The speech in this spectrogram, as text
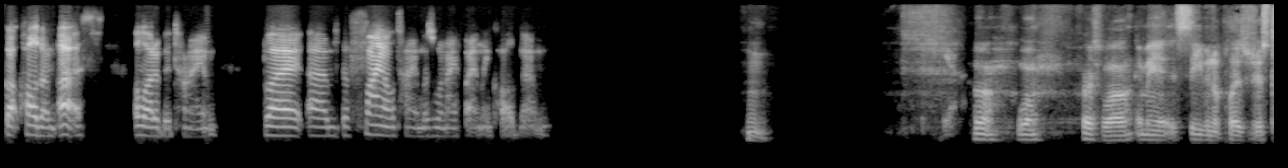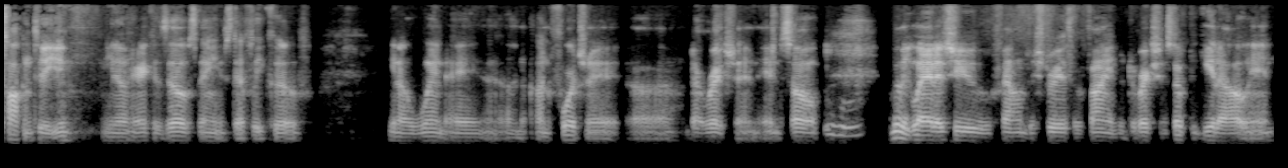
got called on us a lot of the time but um the final time was when i finally called them hmm yeah well, well. First of all, I mean, it's even a pleasure just talking to you. You know, Harry, those things definitely could have, you know, went a an unfortunate uh, direction, and so hmm really glad that you found the strength or find the direction stuff to get out and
